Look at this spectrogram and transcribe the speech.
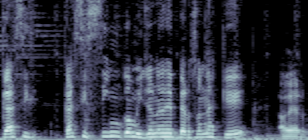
casi, casi 5 millones de personas que, a ver,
